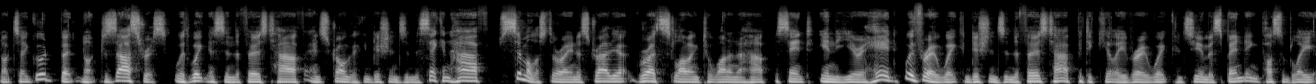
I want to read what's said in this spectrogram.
Not so good, but not disastrous. With weakness in the first half and stronger conditions in the second half, similar story in Australia, growth slowing to 1.5% in the year ahead, with very weak conditions in the first half, particularly very weak consumer spending, possibly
